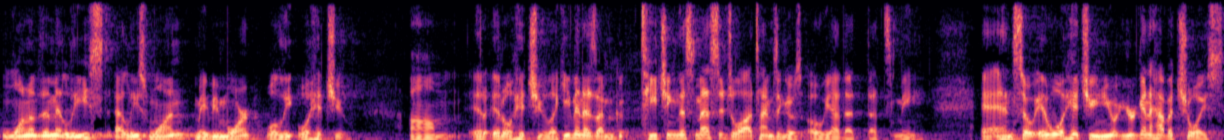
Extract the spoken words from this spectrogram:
One of them, at least, at least one, maybe more, will, will hit you. Um, it, will hit you. Like even as I'm teaching this message, a lot of times it goes, oh, yeah, that, that's me. And, so it will hit you, and you're, you're going to have a choice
